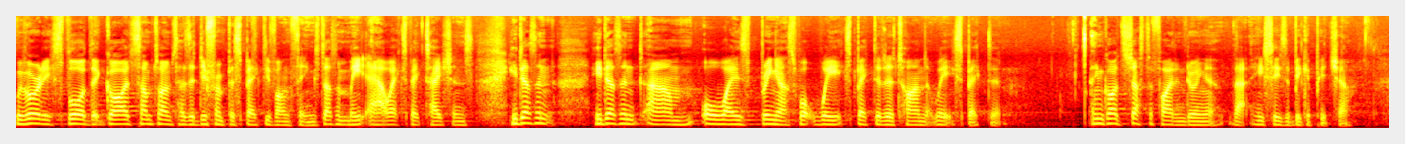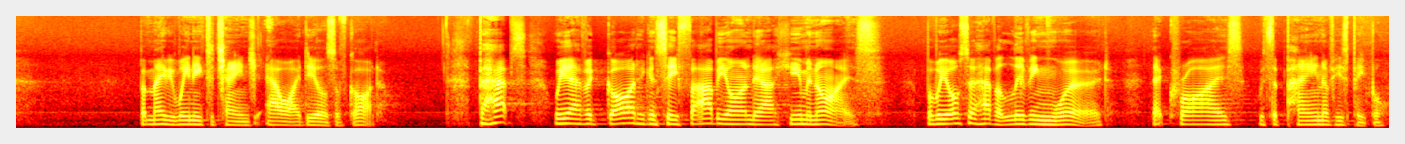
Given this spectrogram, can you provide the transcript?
We've already explored that God sometimes has a different perspective on things, doesn't meet our expectations. He doesn't, he doesn't um, always bring us what we expect at a time that we expect it. And God's justified in doing that. He sees a bigger picture. But maybe we need to change our ideals of God. Perhaps we have a God who can see far beyond our human eyes, but we also have a living word that cries with the pain of his people.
